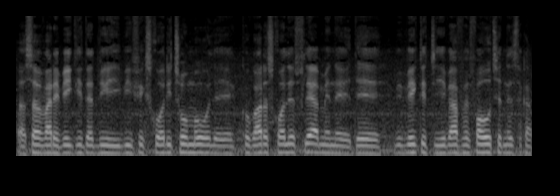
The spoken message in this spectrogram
og så var det vigtigt, at vi, vi fik scoret de to mål. Det kunne godt have scoret lidt flere, men øh, det er vigtigt i hvert fald forud til den næste kamp.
